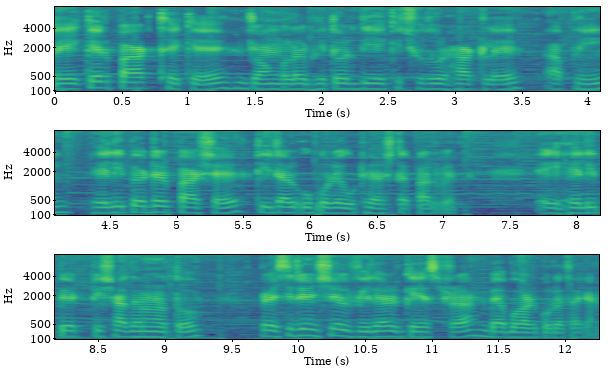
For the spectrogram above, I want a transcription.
লেকের পাড় থেকে জঙ্গলের ভিতর দিয়ে কিছু দূর হাঁটলে আপনি হেলিপ্যাডের পাশে টিলার উপরে উঠে আসতে পারবেন। এই হেলিপ্যাডটি সাধারণত প্রেসিডেন্সিয়াল ভিলার গেস্টরা ব্যবহার করে থাকেন।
